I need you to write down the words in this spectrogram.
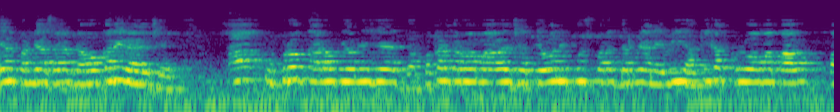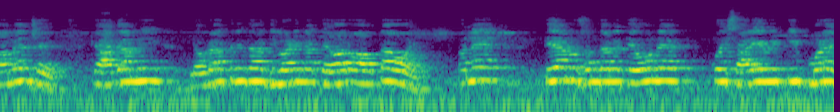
એલ પંડ્યા સાહેબ નવો કરી રહેલ છે. આ ઉપરોક્ત આરોપીઓની જે ધરપકડ કરવામાં આવેલ છે તેઓની પૂછપરછ દરમિયાન એવી હકીકત ખુલવામાં પામેલ છે કે આગામી નવરાત્રિના દિવાળીના તહેવારો આવતા હોય અને તે અનુસંધાને તેઓને કોઈ સારી એવી ટીપ મળે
